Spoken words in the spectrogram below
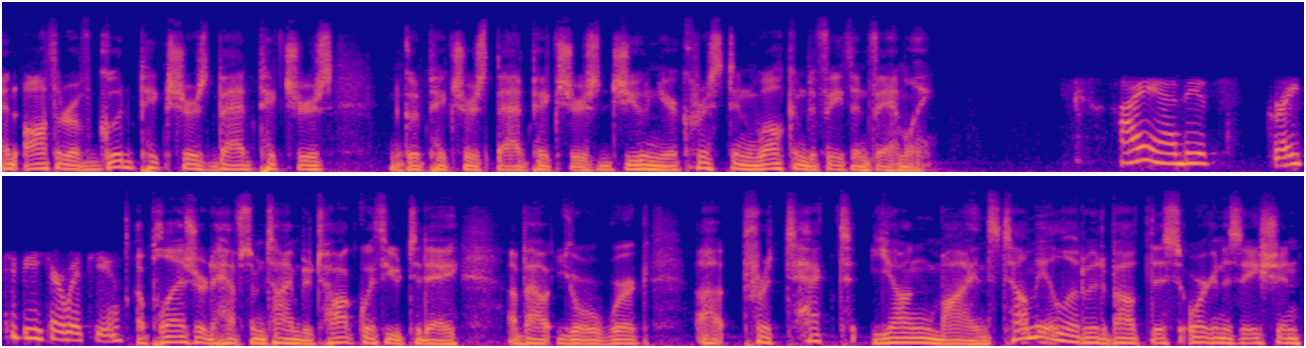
and author of Good Pictures, Bad Pictures, and Good Pictures, Bad Pictures Junior. Kristen, welcome to Faith and Family. Hi, Andy. It's great to be here with you. A pleasure to have some time to talk with you today about your work, uh, Protect Young Minds. Tell me a little bit about this organization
